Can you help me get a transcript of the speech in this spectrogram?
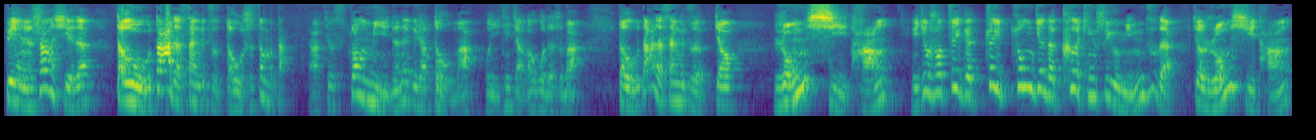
匾上写的“斗大”的三个字，斗是这么大啊，就是装米的那个叫斗嘛，我以前讲到过的是吧？斗大的三个字叫荣禧堂，也就是说这个最中间的客厅是有名字的，叫荣禧堂。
